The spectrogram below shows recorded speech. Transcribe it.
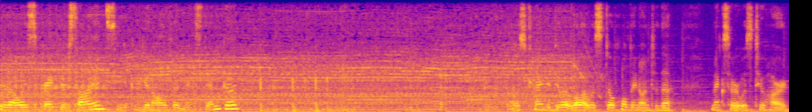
Should always scrape your sides so you can get all of it mixed in good. I was trying to do it while I was still holding onto the mixer. It was too hard.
